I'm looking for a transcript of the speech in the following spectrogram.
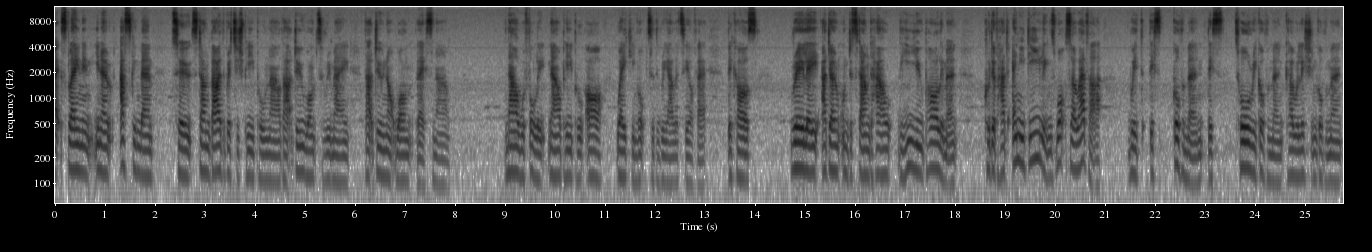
explaining, you know, asking them to stand by the British people now that do want to remain, that do not want this now. Now we're fully, now people are waking up to the reality of it because really I don't understand how the EU Parliament could have had any dealings whatsoever with this government, this Tory government, coalition government,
